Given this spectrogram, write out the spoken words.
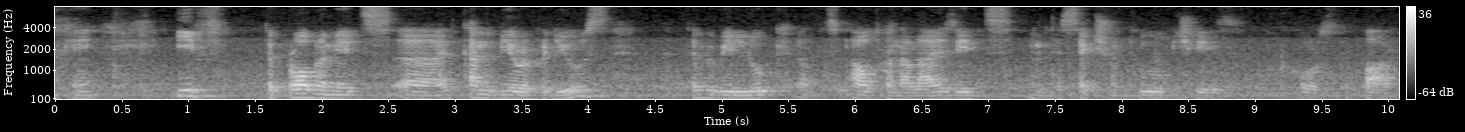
Okay, if the problem is uh, it can't be reproduced, then we will look at how to analyze it in the section two, which is course the part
